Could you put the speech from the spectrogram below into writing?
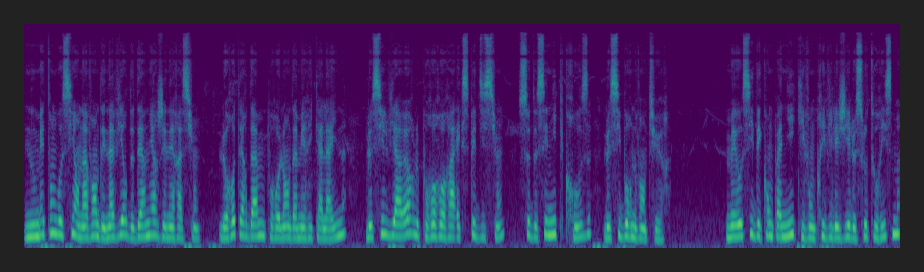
Nous mettons aussi en avant des navires de dernière génération, le Rotterdam pour Holland America Line, le Sylvia Earl pour Aurora Expedition, ceux de Scenic Cruise, le Seabourn Venture. Mais aussi des compagnies qui vont privilégier le slow tourisme,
